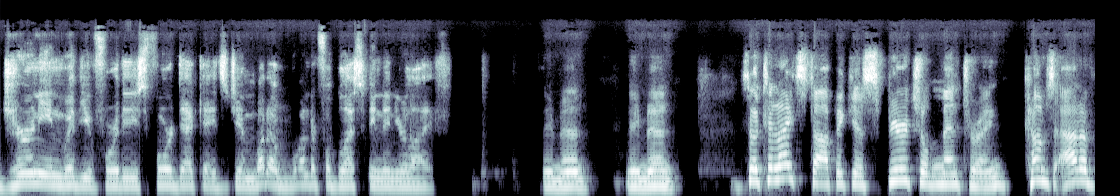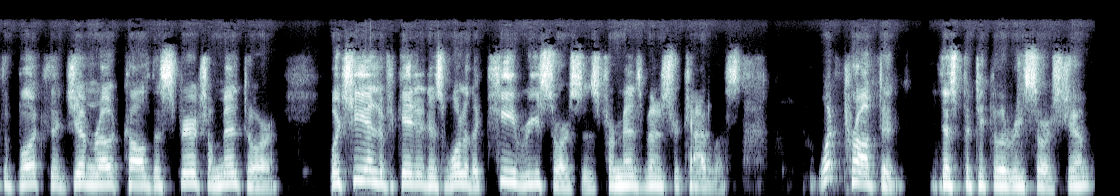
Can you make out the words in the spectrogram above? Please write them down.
journeying with you for these four decades, Jim. What a wonderful blessing in your life. Amen. Amen. So tonight's topic is spiritual mentoring, comes out of the book that Jim wrote called The Spiritual Mentor, which he indicated as one of the key resources for Men's Ministry Catalyst. What prompted this particular resource, Jim?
